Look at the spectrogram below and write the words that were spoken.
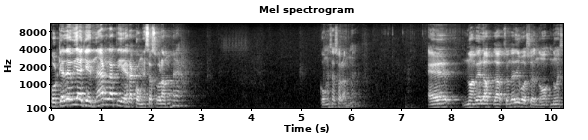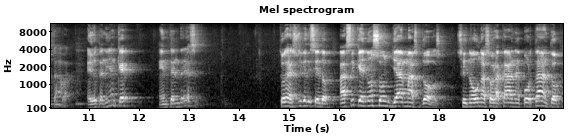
Porque debía llenar la tierra con esa sola mujer. Con esa sola mujer. Él no había la, opción de divorcio, no, no estaba. Ellos tenían que entenderse. Entonces Jesús sigue diciendo, así que no son ya más dos, sino una sola carne. Por tanto,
